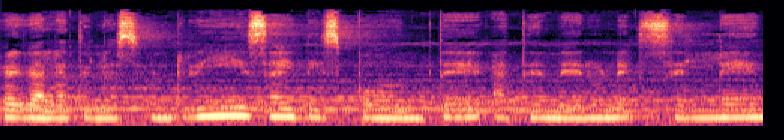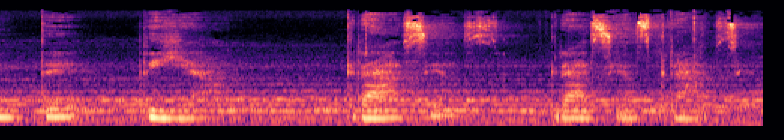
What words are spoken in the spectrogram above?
Regálate una sonrisa y disponte a tener un excelente día. Gracias, gracias, gracias.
